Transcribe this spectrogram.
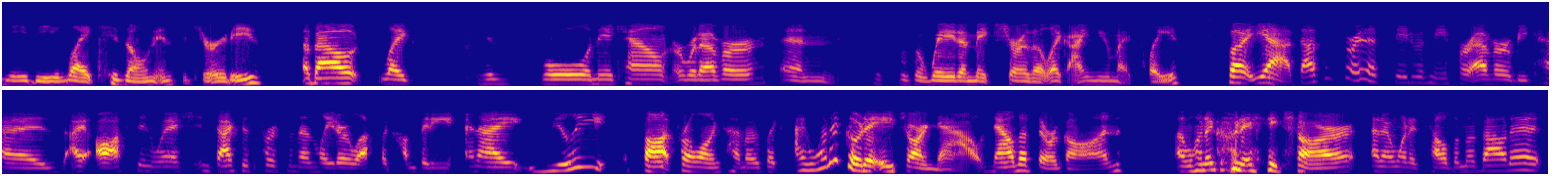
maybe like his own insecurities about like his role in the account or whatever, and just was a way to make sure that like I knew my place but yeah, that's a story that stayed with me forever because I often wish, in fact, this person then later left the company. And I really thought for a long time, I was like, I want to go to HR now, now that they're gone. I want to go to HR and I want to tell them about it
